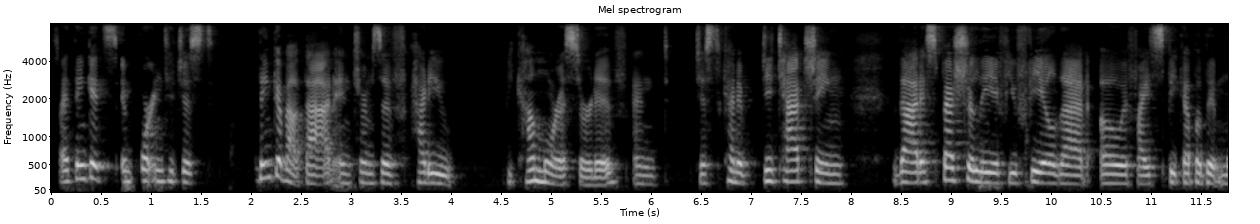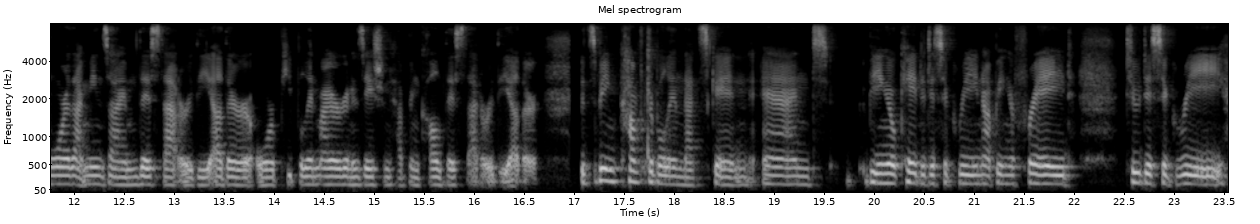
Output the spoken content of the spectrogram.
So I think it's important to just think about that in terms of how do you become more assertive and just kind of detaching that especially if you feel that oh if i speak up a bit more that means i'm this that or the other or people in my organization have been called this that or the other. It's being comfortable in that skin and being okay to disagree not being afraid to disagree.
